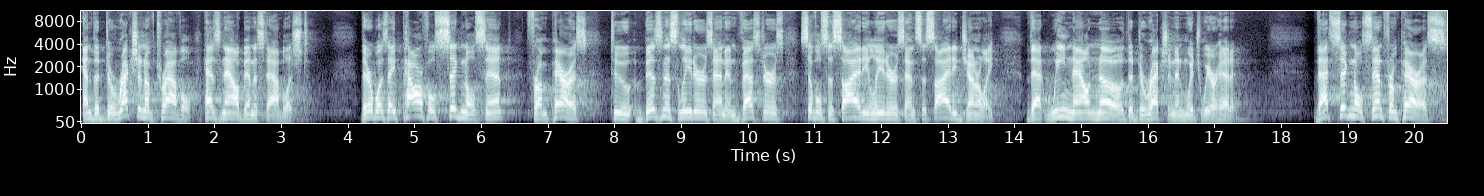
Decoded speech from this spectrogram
And the direction of travel has now been established. There was a powerful signal sent from Paris to business leaders and investors, civil society leaders, and society generally that we now know the direction in which we are headed. That signal sent from Paris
